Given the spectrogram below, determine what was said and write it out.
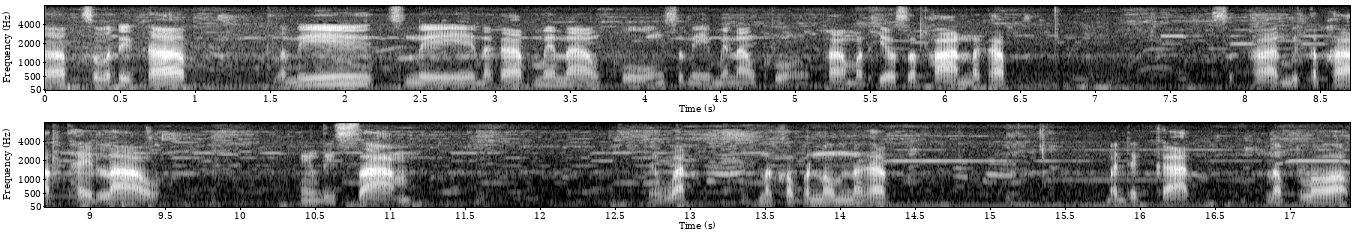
ครับ สวัสดีครับ วันนี้เสน่ห์นะครับ แม่น้ำโขงเสน่ห์แม่น้ำโขงพามาเที่ยวสะพานนะครับ สะพานมิตรภาพไทยลาวแห่งที่สามจังหวัดนครพนมนะครับ บรรยากาศรอบ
